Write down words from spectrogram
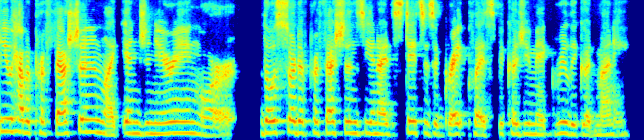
you have a profession like engineering or those sort of professions the united states is a great place because you make really good money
